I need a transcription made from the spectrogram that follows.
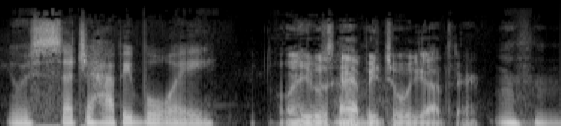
He was such a happy boy. Well, he was happy till we got there. Mm-hmm.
